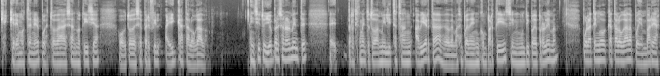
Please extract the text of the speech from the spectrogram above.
que queremos tener pues todas esas noticias o todo ese perfil ahí catalogado. Insisto, yo personalmente, eh, prácticamente todas mis listas están abiertas, además se pueden compartir sin ningún tipo de problema, pues la tengo catalogada pues en varias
